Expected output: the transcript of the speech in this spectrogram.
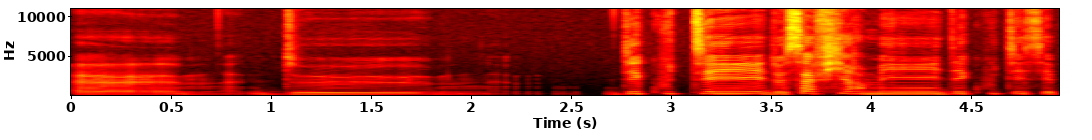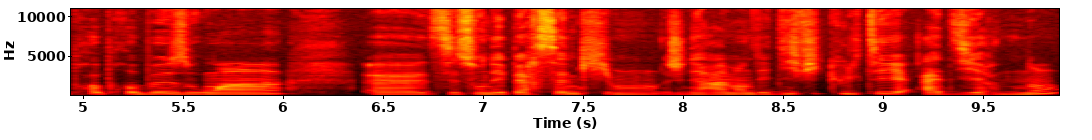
de d'écouter, de s'affirmer, d'écouter ses propres besoins. ce sont des personnes qui ont généralement des difficultés à dire non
